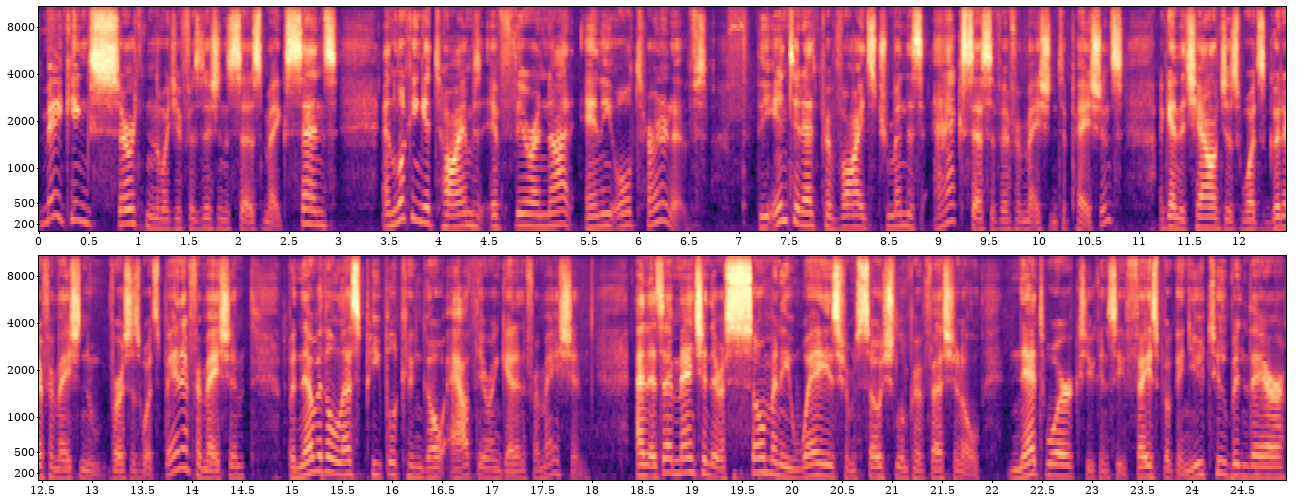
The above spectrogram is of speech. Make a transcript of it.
making certain what your physician says makes sense and looking at times if there are not any alternatives. The internet provides tremendous access of information to patients. Again, the challenge is what's good information versus what's bad information, but nevertheless, people can go out there and get information. And as I mentioned, there are so many ways from social and professional networks. You can see Facebook and YouTube in there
